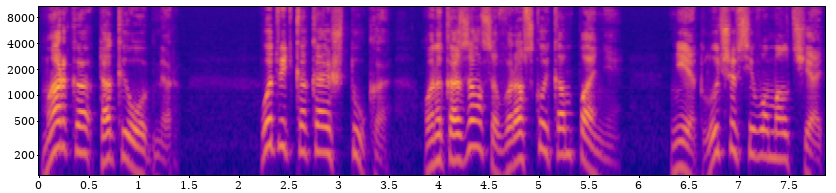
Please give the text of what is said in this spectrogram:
Марко так и обмер. Вот ведь какая штука. Он оказался в воровской компании. Нет, лучше всего молчать,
